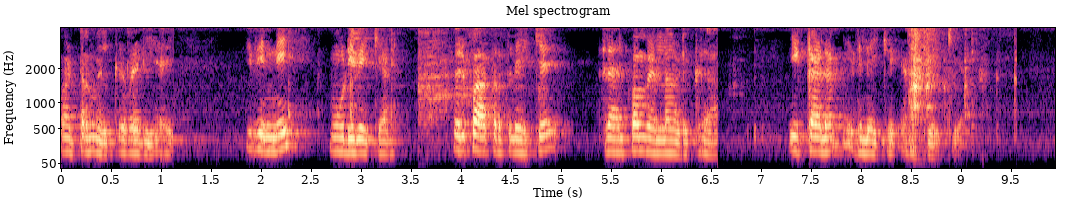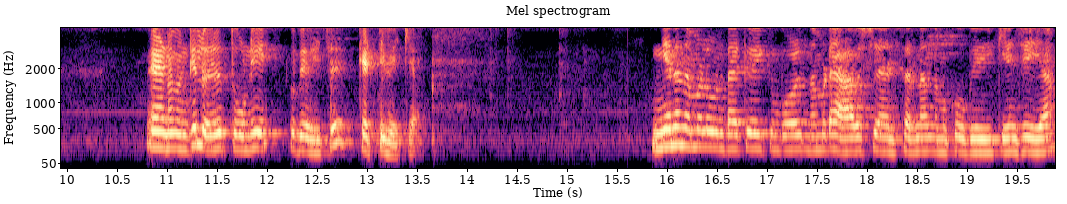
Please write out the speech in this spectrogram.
ബട്ടർ മിൽക്ക് റെഡിയായി ഇതിനെ മൂടി വയ്ക്കാം ഒരു പാത്രത്തിലേക്ക് ഒരല്പം വെള്ളം എടുക്കുക. ഈ കലം ഇതിലേക്ക് ഇറക്കി വയ്ക്കുക വേണമെങ്കിൽ ഒരു തുണി ഉപയോഗിച്ച് കെട്ടി വയ്ക്കാം ഇങ്ങനെ നമ്മൾ ഉണ്ടാക്കി വയ്ക്കുമ്പോൾ നമ്മുടെ ആവശ്യാനുസരണം നമുക്ക് ഉപയോഗിക്കുകയും ചെയ്യാം.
